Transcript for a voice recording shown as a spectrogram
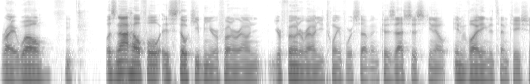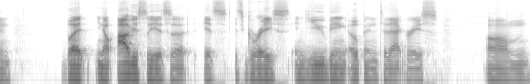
right. Well, what's not helpful is still keeping your phone around your phone around you twenty four seven because that's just you know inviting the temptation. But you know, obviously, it's a it's it's grace and you being open to that grace. Um,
